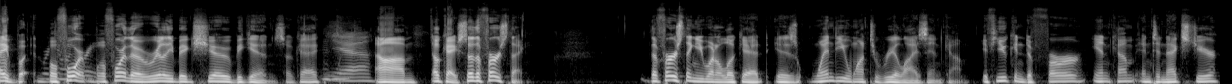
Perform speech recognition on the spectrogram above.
Hey, but We're before before the really big show begins, okay? Yeah. Um, okay, so the first thing, the first thing you want to look at is when do you want to realize income? If you can defer income into next year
